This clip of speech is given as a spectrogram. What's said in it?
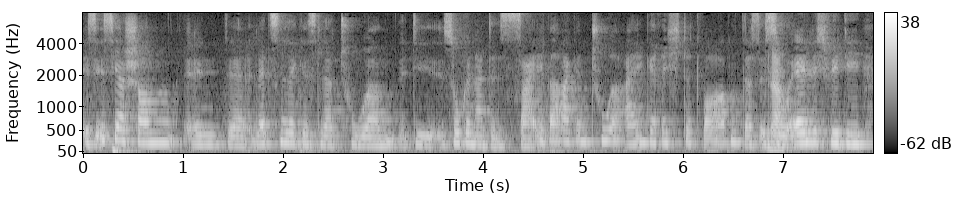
es ist ja schon in der letzten Legislatur die sogenannte Cyberagentur eingerichtet worden. Das ist ja. so ähnlich wie die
